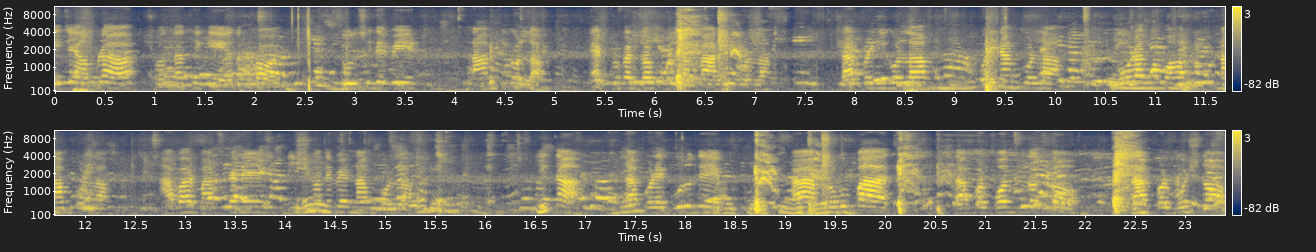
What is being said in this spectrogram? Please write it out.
এই যে আমরা সন্ধ্যা থেকে এতক্ষণ তুলসী দেবীর নাম কি করলাম? এক প্রকার জপ করলাম বা আরতি করলাম। তারপরে কি করলাম? হরিনাম করলাম। গৌরাঙ্গ মহাপ্রভুর নাম করলাম। আবার মাঝখানে বিষ্ণুদেবের নাম করলাম। ঠিক তারপরে গুরুদেব আহ, প্রভুপাদ তারপর পঞ্চরত্ন তারপর বৈষ্ণব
